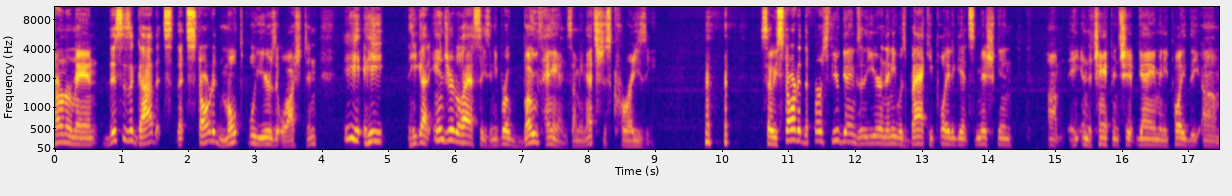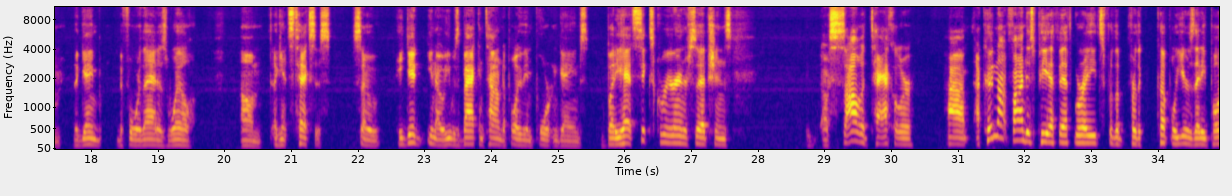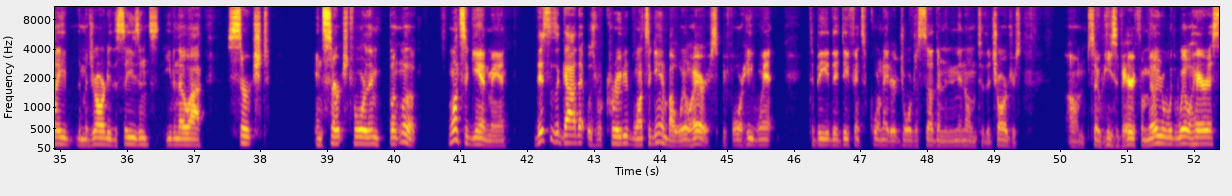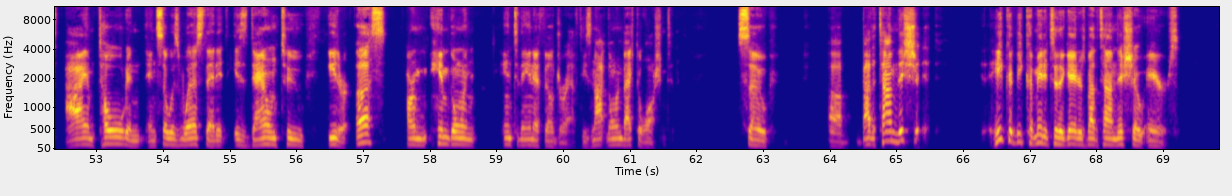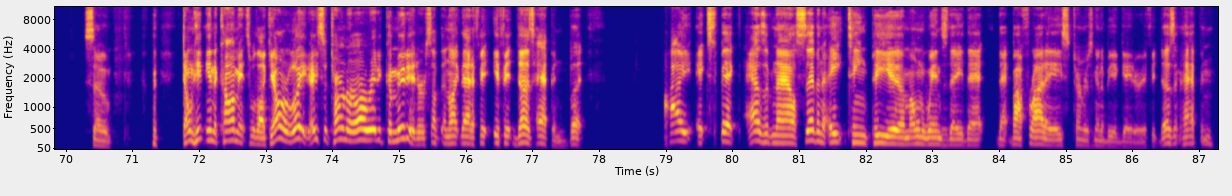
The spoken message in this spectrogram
Turner, man, this is a guy that's that started multiple years at Washington. He he he got injured last season. He broke both hands. I mean, that's just crazy. so he started the first few games of the year, and then he was back. He played against Michigan um, in the championship game, and he played the um, the game before that as well um, against Texas. So he did, you know, he was back in time to play the important games. But he had six career interceptions, a solid tackler. Um, I could not find his PFF grades for the for the couple years that he played the majority of the seasons, even though I searched and searched for them. But look, once again, man, this is a guy that was recruited once again by Will Harris before he went to be the defensive coordinator at Georgia Southern and then on to the Chargers. Um, so he's very familiar with Will Harris. I am told, and and so is Wes, that it is down to either us or him going into the NFL draft. He's not going back to Washington. So uh, by the time this, sh- he could be committed to the Gators by the time this show airs. So don't hit me in the comments with like y'all are late. Asa Turner already committed or something like that if it if it does happen. But I expect as of now, 7 to 18 p.m. on Wednesday, that that by Friday Ace Turner is going to be a Gator. If it doesn't happen,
